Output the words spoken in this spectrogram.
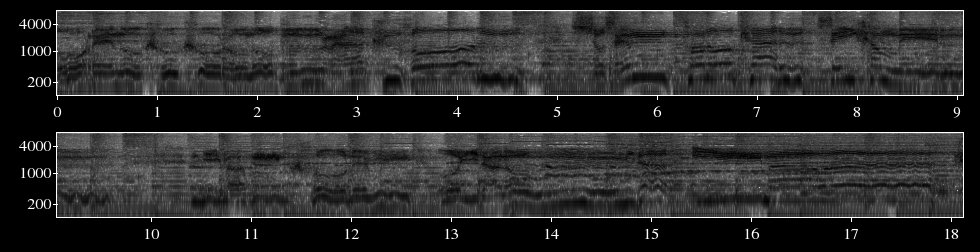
俺の心のブラッぬ青函メール二万光年おいらの海だ。今は帰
